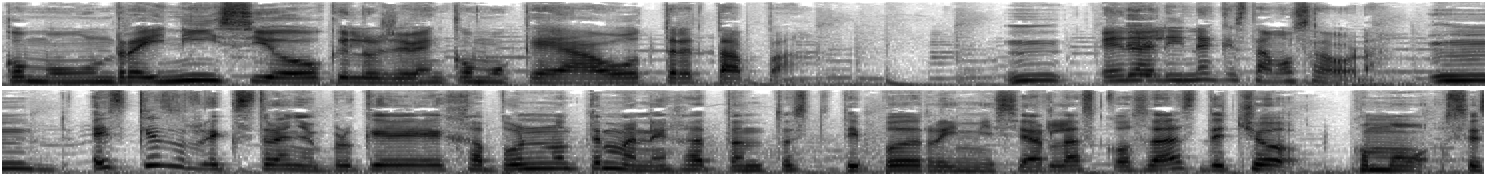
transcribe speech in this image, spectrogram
como un reinicio o que los lleven como que a otra etapa? Mm, En la eh, línea que estamos ahora. mm, es que es extraño porque Japón no te maneja tanto este tipo de reiniciar las cosas. De hecho, como se,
